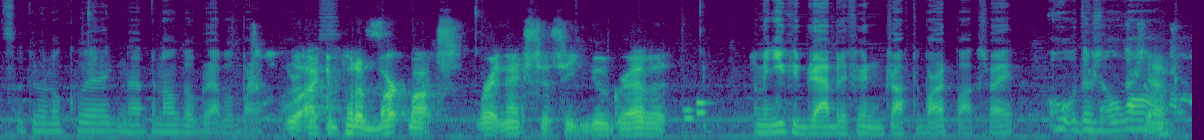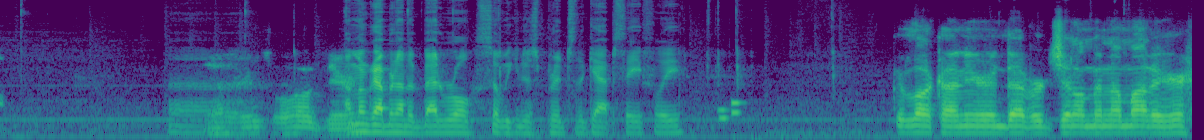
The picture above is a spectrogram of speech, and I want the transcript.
It's looking real quick. Nothing. I'll go grab a bark box. Well, I can put a bark box right next to it so you can go grab it. I mean, you could grab it if you're gonna drop the bark box, right? Oh, there's a log. Yeah. Uh, Yeah, there's a log there. I'm gonna grab another bedroll so we can just bridge the gap safely. Good luck on your endeavor, gentlemen. I'm out of here.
